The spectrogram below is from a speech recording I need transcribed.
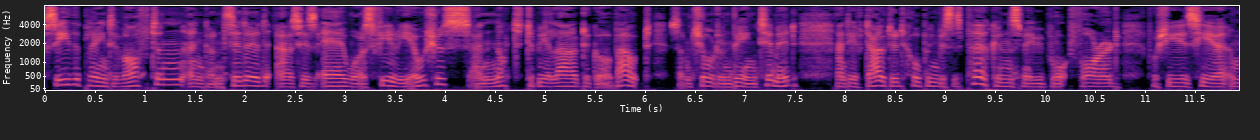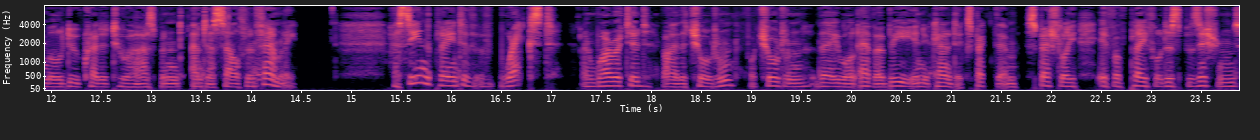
see the plaintiff often and considered as his air was furiocious and not to be allowed to go about, some children being timid, and if doubted hoping Mrs. Perkins may be brought forward, for she is here and will do credit to her husband and herself and family. Has seen the plaintiff waxed and worrited by the children, for children they will ever be, and you cannot expect them, especially if of playful dispositions,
